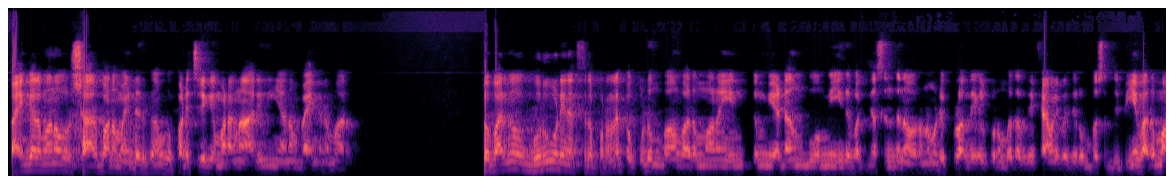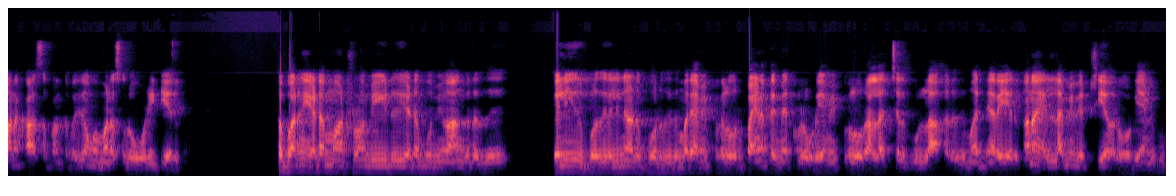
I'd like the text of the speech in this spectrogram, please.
பயங்கரமான ஒரு ஷார்பான மைண்ட் இருக்கு. அவங்க படிச்சிருக்க மாட்டாங்கன்னா அறிவிஞானம் பயங்கரமா இருக்கும் இப்ப பாருங்க குருவுடைய நட்சத்திரம் போறதுனால இப்ப குடும்பம் வருமானம் இன்கம் இடம் பூமி இதை பத்தி தான் சிந்தனை வரும். நம்முடைய குழந்தைகள் குடும்பத்தை பத்தி ஃபேமிலி பத்தி ரொம்ப சிந்திப்பீங்க. வருமான காசு பணத்தை பத்தி உங்க மனசுல ஓடிட்டே இருக்கும். இப்ப பாருங்க இடம் மாற்றம் வீடு இடம் பூமி வாங்குறது வெளியூர் போறது வெளிநாடு போறது இது மாதிரி அமைப்புகள் ஒரு பயணத்தை மேற்கொள்ளக்கூடிய அமைப்புகள் ஒரு அலைச்சலுக்கு உள்ளாகிறது இது மாதிரி நிறைய இருக்கும் ஆனா எல்லாமே வெற்றியாக வரக்கூடிய அமைப்பு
